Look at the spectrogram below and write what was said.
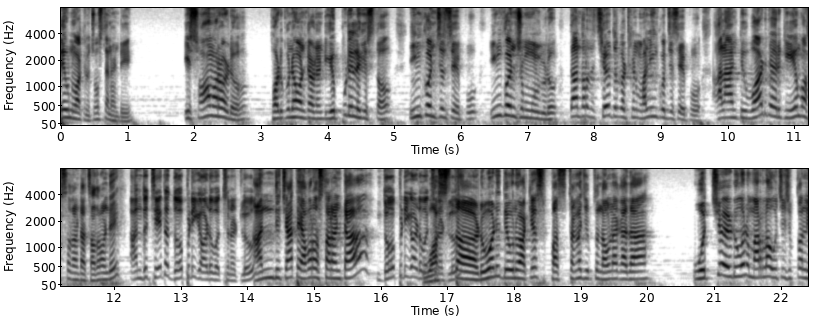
దేవుని వాక్యం చూస్తానండి. ఈ సోమరుడు పడుకునే ఉంటాడంటే ఎప్పుడు లెగిస్తావు? ఇంకొంచెం సేపు ఇంకొంచెం మూగుడు దాని తర్వాత చేతులు కట్టుకుని మళ్ళీ ఇంకొంచెం సేపు. అలాంటి వాడి దగ్గరికి ఏం వస్తుందంట చదవండి. అందుచేత దోపిడిగాడు వచ్చినట్లు. అందుచేత ఎవరు వస్తారంట? దోపిడిగాడు వచ్చినట్లు. వస్తాడు అని దేవుని వాక్యం స్పష్టంగా చెప్తుంది. అవునా కదా? వచ్చాడు అని మరలా వచ్చి చెప్తాను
